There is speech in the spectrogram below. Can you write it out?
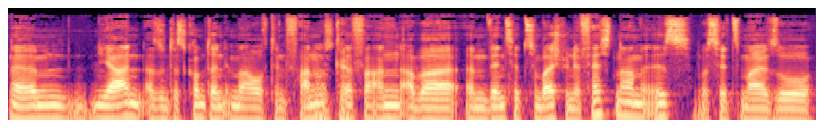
Ähm, ja, also das kommt dann immer auf den Fahndungstreffer okay. an, aber ähm, wenn es jetzt zum Beispiel eine Festnahme ist, was jetzt mal so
